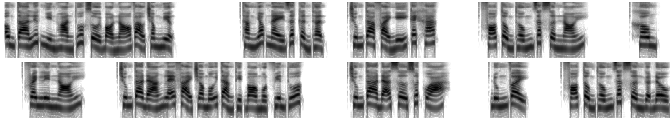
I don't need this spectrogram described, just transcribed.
ông ta liếc nhìn hoàn thuốc rồi bỏ nó vào trong miệng. Thằng nhóc này rất cẩn thận, chúng ta phải nghĩ cách khác. Phó Tổng thống Jackson nói. Không. Franklin nói. Chúng ta đáng lẽ phải cho mỗi tảng thịt bò một viên thuốc. Chúng ta đã sơ suất quá. Đúng vậy. Phó Tổng thống Jackson gật đầu,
